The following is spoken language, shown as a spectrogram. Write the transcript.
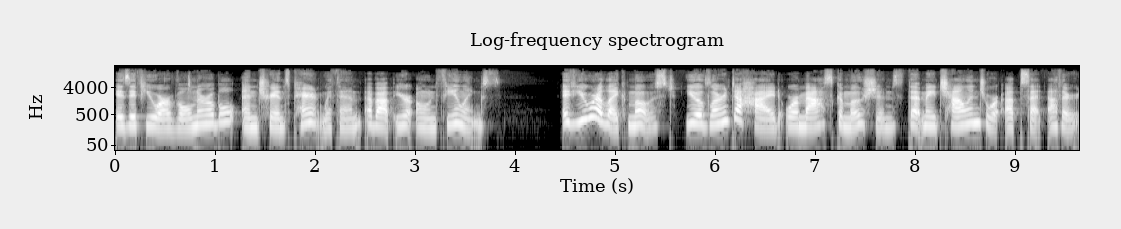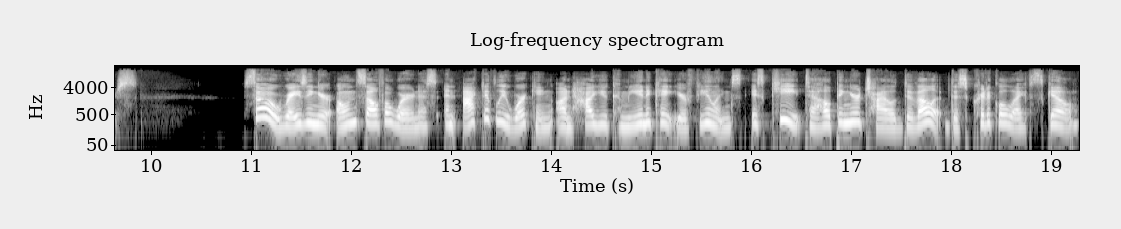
is if you are vulnerable and transparent with them about your own feelings. If you are like most, you have learned to hide or mask emotions that may challenge or upset others. So, raising your own self awareness and actively working on how you communicate your feelings is key to helping your child develop this critical life skill.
